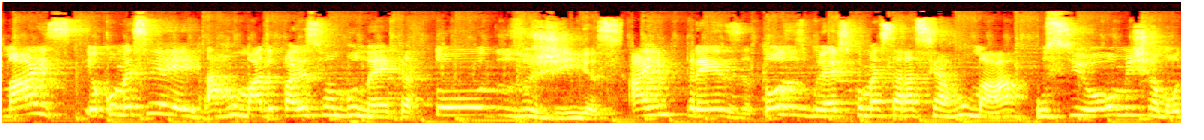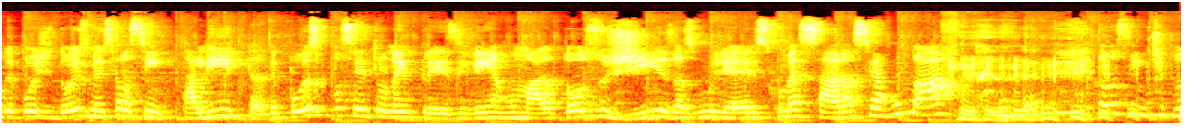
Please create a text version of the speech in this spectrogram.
Mas eu comecei arrumada, eu parecia uma boneca todos os dias. A empresa, todas as mulheres começaram a se arrumar. O CEO me chamou depois de dois meses e falou assim: Thalita, depois que você entrou na empresa e vem arrumada todos os dias, as mulheres começaram a se arrumar. então, assim, tipo,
